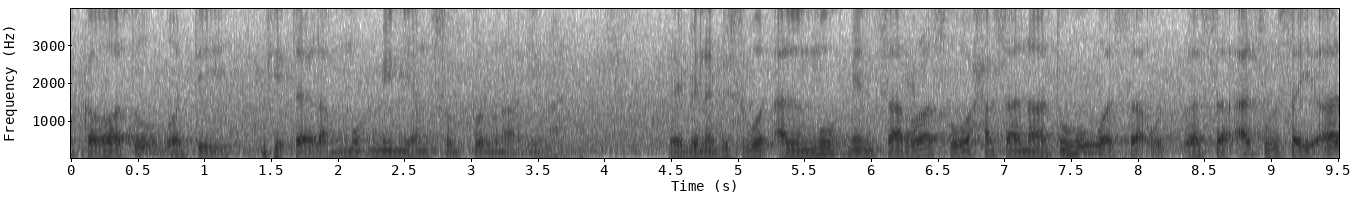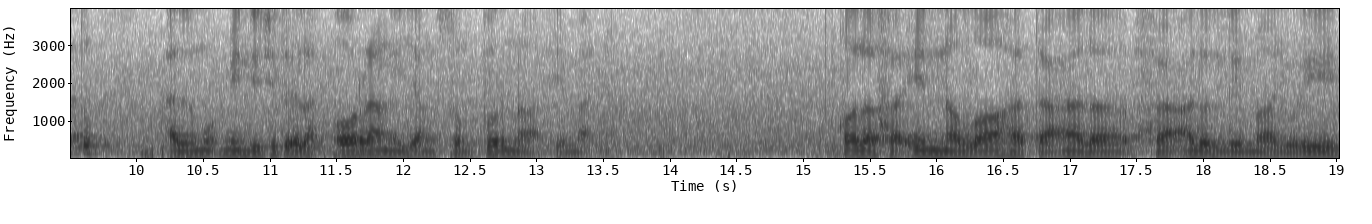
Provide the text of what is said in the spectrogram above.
perkara tu berarti kita adalah mukmin yang sempurna iman. Bila Nabi sebut al-mu'min sarrasu hasanatuhu wa sa'asu sayi'atuh al-mu'min di situ adalah orang yang sempurna imannya قال فإن الله تعالى فعل لما يريد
